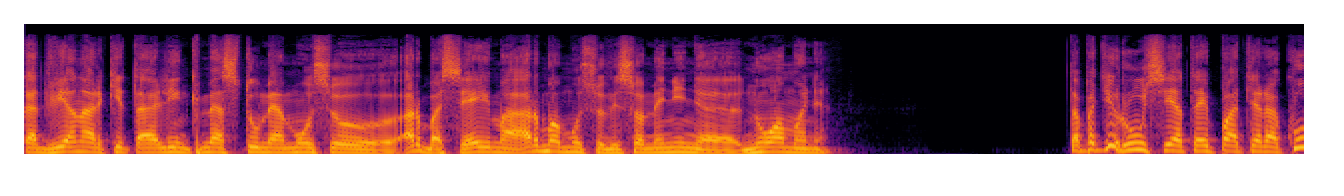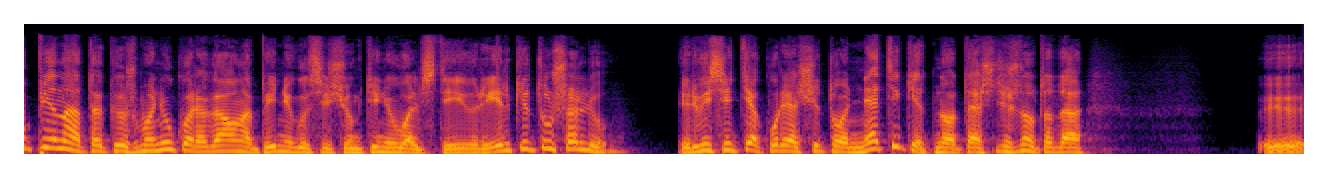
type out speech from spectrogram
kad vieną ar kitą linkme stumia mūsų arba Seimą, arba mūsų visuomeninę nuomonę. Ta pati Rusija taip pat yra kupina tokių žmonių, kurie gauna pinigus iš jungtinių valstybių ir, ir kitų šalių. Ir visi tie, kurie šito netikit, nu, tai aš nežinau tada, e,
